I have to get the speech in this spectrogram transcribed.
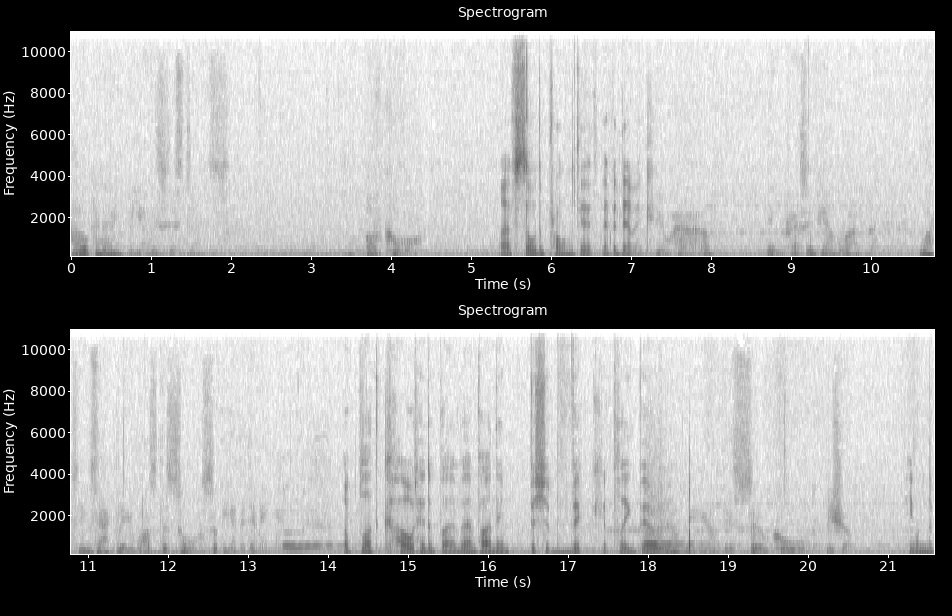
How can I be of assistance? Of course, I've solved the problem with the epidemic. you have. Impressive, young one. What exactly was the source of the epidemic? A blood cult headed by a vampire named Bishop Vick, a plague bearer. Tell me of this so-called bishop. He wanted to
